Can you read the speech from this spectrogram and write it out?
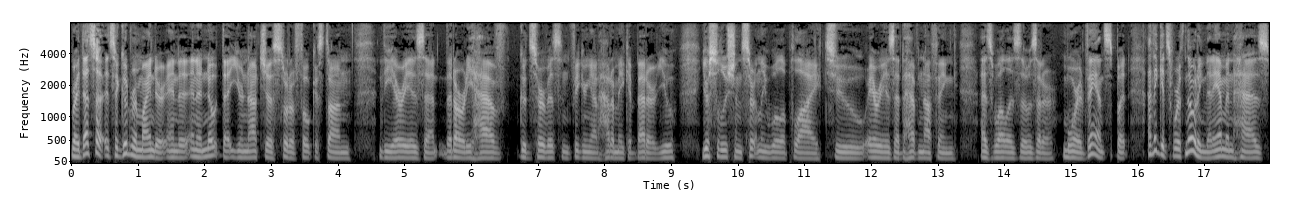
Right. That's a it's a good reminder and a, and a note that you're not just sort of focused on the areas that that already have good service and figuring out how to make it better. You your solution certainly will apply to areas that have nothing as well as those that are more advanced, but I think it's worth noting that Ammon has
